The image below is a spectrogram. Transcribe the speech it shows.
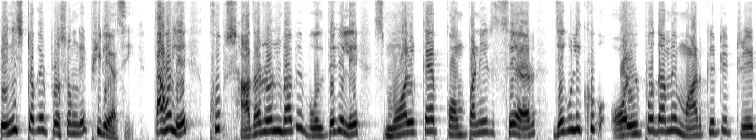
পেনি স্টকের প্রসঙ্গে ফিরে আসি। তাহলে খুব সাধারণভাবে বলতে গেলে স্মল ক্যাপ কোম্পানির শেয়ার যেগুলি খুব অল্প দামে মার্কেটে ট্রেড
